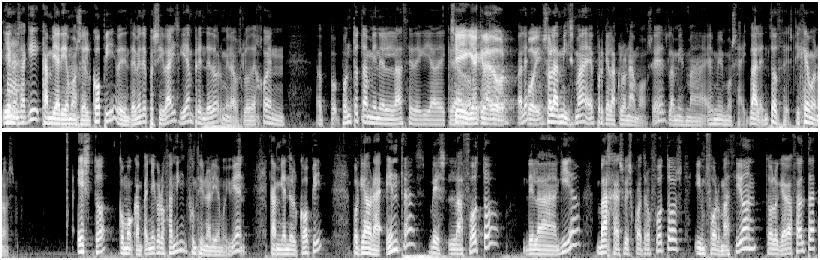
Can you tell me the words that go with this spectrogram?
Llegas Mm. aquí, cambiaríamos el copy, evidentemente. Pues si vais, guía emprendedor, mira, os lo dejo en. eh, Ponto también el enlace de guía de creador. Sí, guía creador. ¿Vale? Voy. Son la misma, ¿eh? Porque la clonamos, ¿eh? Es la misma, es el mismo site. Vale, entonces, fijémonos. Esto, como campaña de crowdfunding, funcionaría muy bien. Cambiando el copy, porque ahora entras, ves la foto de la guía, bajas, ves cuatro fotos, información, todo lo que haga falta,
